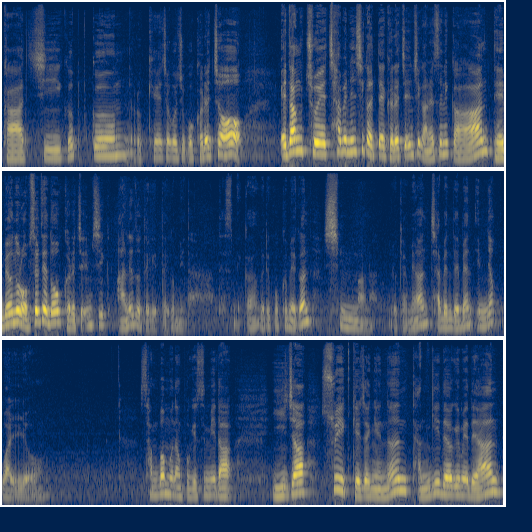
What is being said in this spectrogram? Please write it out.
가지급금 이렇게 적어주고 거래처 애당초에 차변 인식할 때 거래처 인식 안 했으니까 대변으로 없을 때도 거래처 인식 안 해도 되겠다 이겁니다. 됐습니까? 그리고 금액은 10만 원 이렇게 하면 차변 대변 입력 완료. 3번 문항 보겠습니다. 이자 수익 계정에는 단기 대여금에 대한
